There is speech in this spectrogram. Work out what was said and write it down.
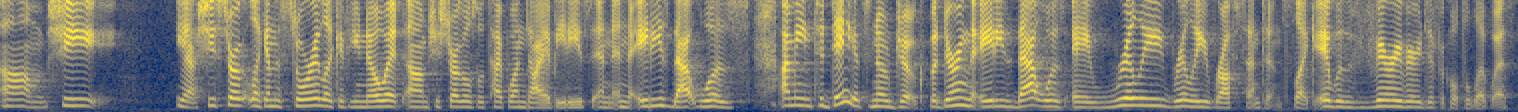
um, she yeah, she struggled like in the story. Like if you know it, um, she struggles with type one diabetes, and in the '80s, that was. I mean, today it's no joke, but during the '80s, that was a really, really rough sentence. Like it was very, very difficult to live with.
